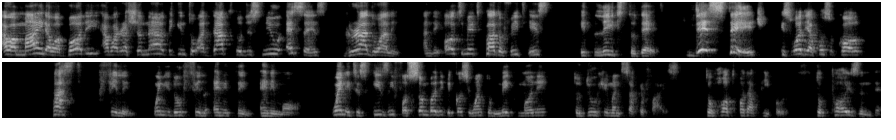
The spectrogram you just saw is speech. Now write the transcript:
Our mind, our body, our rationale begin to adapt to this new essence gradually. And the ultimate part of it is it leads to death. This stage is what the apostle called past feeling, when you don't feel anything anymore. When it is easy for somebody because you want to make money to do human sacrifice, to hurt other people, to poison them,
